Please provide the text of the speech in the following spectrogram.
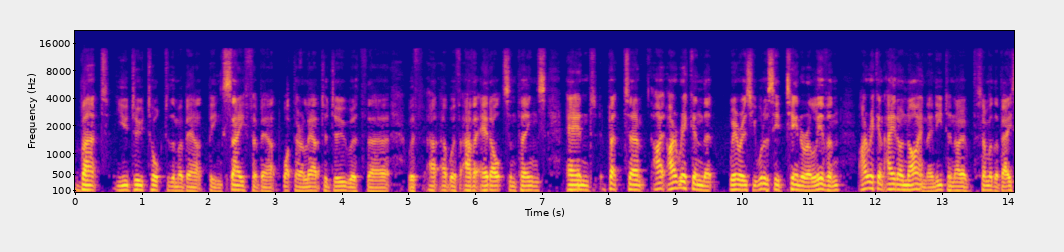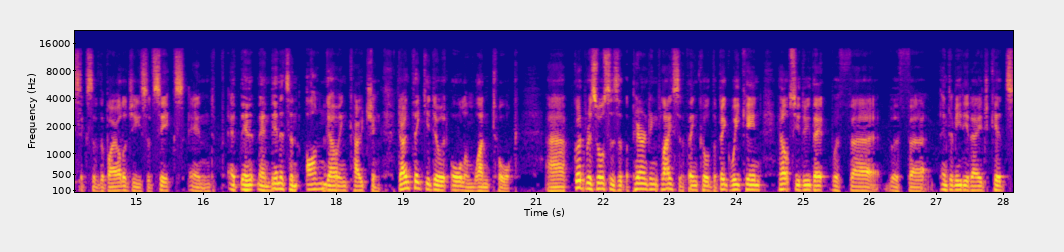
but you do talk to them about being safe, about what they're allowed to do with uh, with uh, with other adults and things. And but um, I, I reckon that Whereas you would have said 10 or 11, I reckon 8 or 9. They need to know some of the basics of the biologies of sex, and, and, then, and then it's an ongoing coaching. Don't think you do it all in one talk. Uh, good resources at the parenting place, a thing called the Big Weekend, helps you do that with uh, with uh, intermediate age kids,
